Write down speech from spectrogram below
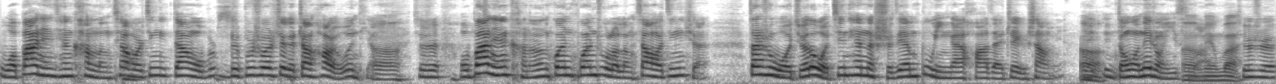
我八年前看冷笑话精，当然我不不不是说这个账号有问题啊，就是我八年可能关关注了冷笑话精选，但是我觉得我今天的时间不应该花在这个上面。你你懂我那种意思吧？明白。就是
